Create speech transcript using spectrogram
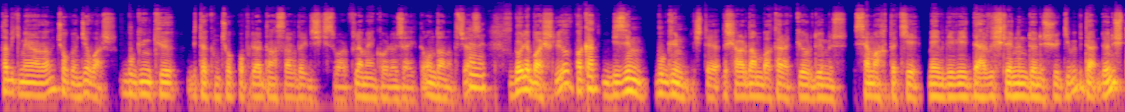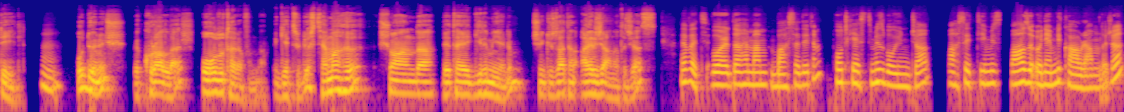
tabii ki Mevlana'nın çok önce var. Bugünkü bir takım çok popüler danslarla da ilişkisi var. Flamenco ile özellikle onu da anlatacağız. Evet. Böyle başlıyor fakat bizim bugün işte dışarıdan bakarak gördüğümüz semahtaki Mevlevi dervişlerinin dönüşü gibi bir dönüş değil. Hı. O dönüş ve kurallar oğlu tarafından getiriliyor. Semahı şu anda detaya girmeyelim. Çünkü zaten ayrıca anlatacağız. Evet, bu arada hemen bahsedelim. Podcast'imiz boyunca bahsettiğimiz bazı önemli kavramları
